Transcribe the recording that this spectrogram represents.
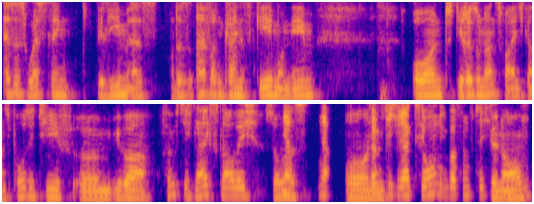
es ist Wrestling, wir lieben es und das ist einfach ein kleines Geben und Nehmen. Und die Resonanz war eigentlich ganz positiv. Ähm, über 50 Likes, glaube ich, sowas. Ja, ja. Und 50 Reaktionen, über 50. Genau. Mhm.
